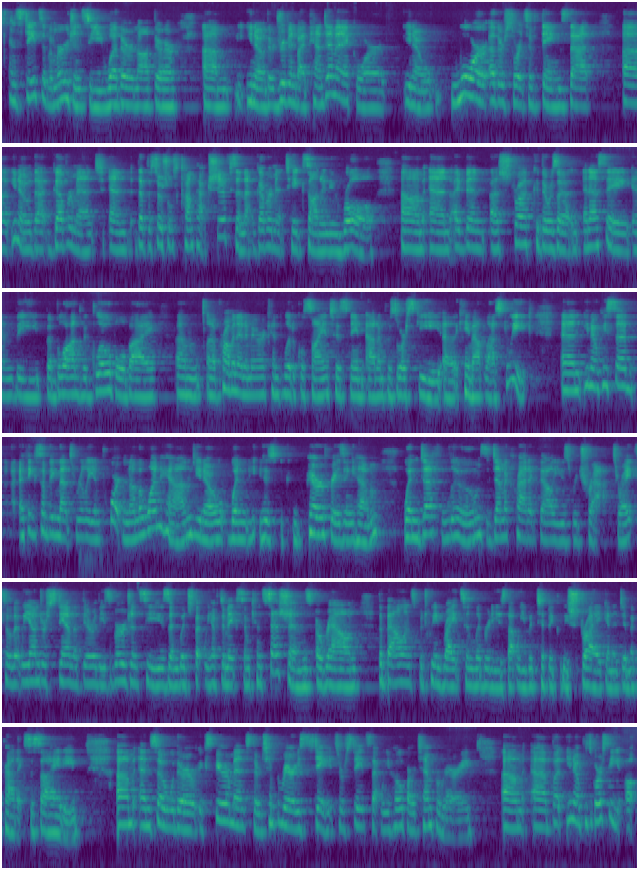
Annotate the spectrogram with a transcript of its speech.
in states of emergency, whether or not they're, um, you know, they're driven by pandemic or you know war, other sorts of things that uh, you know, that government and that the social compact shifts and that government takes on a new role. Um, and I've been uh, struck, there was a, an essay in the, the blog The Global by um, a prominent American political scientist named Adam Przeworski uh, that came out last week. And, you know, he said, I think something that's really important. On the one hand, you know, when he's paraphrasing him, when death looms, democratic values retract, right? So that we understand that there are these emergencies in which that we have to make some concessions around the balance between rights and liberties that we would typically strike in a democratic society. Um, and so there are experiments, there are temporary states or states that we hope are temporary. Um, uh, but you know, Przeworski, uh,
